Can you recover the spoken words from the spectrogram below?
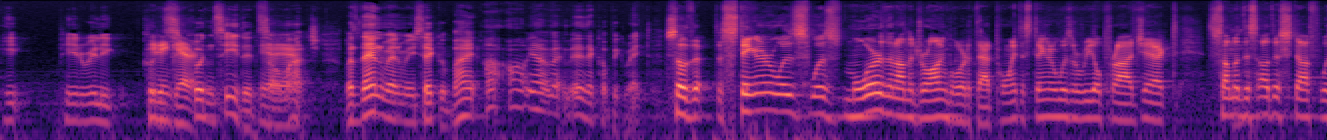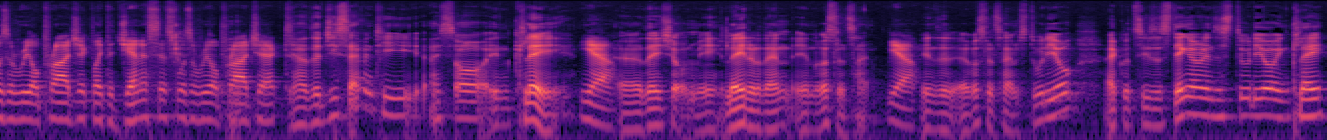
he he really couldn't, didn't couldn't see it Yeah, so yeah. much. But then when we said goodbye, oh, oh yeah, that could be great. So the the Stinger was was more than on the drawing board at that point. The Stinger was a real project. Some of this other stuff was a real project, like the Genesis was a real project. Yeah, the G70 I saw in clay. Yeah, Uh, they showed me later then in Rüsselsheim. yeah. in the uh, Rüsselsheim studio. I could see the Stinger in the studio in clay.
